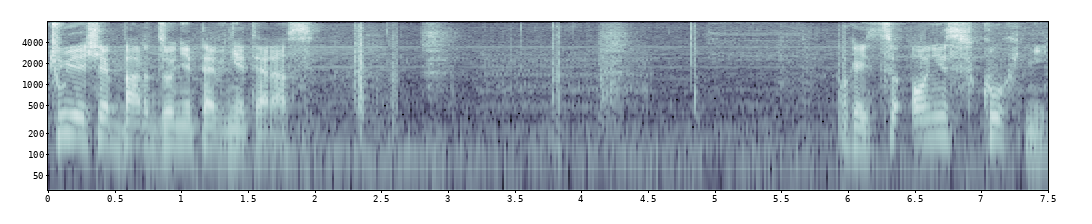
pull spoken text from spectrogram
Czuję się bardzo niepewnie teraz. Okej, co on jest w kuchni?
